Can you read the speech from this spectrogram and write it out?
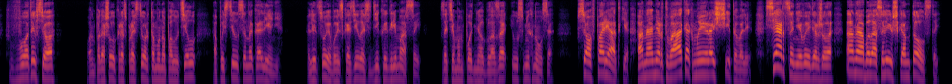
— вот и все. Он подошел к распростертому на полу телу, опустился на колени. Лицо его исказилось дикой гримасой. Затем он поднял глаза и усмехнулся. «Все в порядке. Она мертва, как мы и рассчитывали. Сердце не выдержало. Она была слишком толстой».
